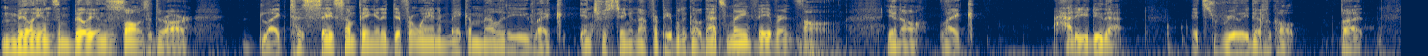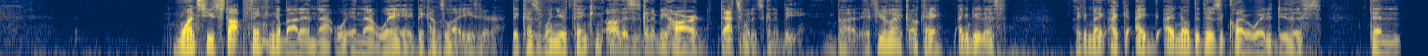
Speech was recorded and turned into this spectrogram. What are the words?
millions and billions of songs that there are, like to say something in a different way and to make a melody like interesting enough for people to go, "That's my favorite song," you know, like how do you do that? It's really difficult, but once you stop thinking about it in that w- in that way, it becomes a lot easier. Because when you're thinking, "Oh, this is going to be hard," that's what it's going to be. But if you're like, "Okay, I can do this. I can make. I, I, I know that there's a clever way to do this," then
